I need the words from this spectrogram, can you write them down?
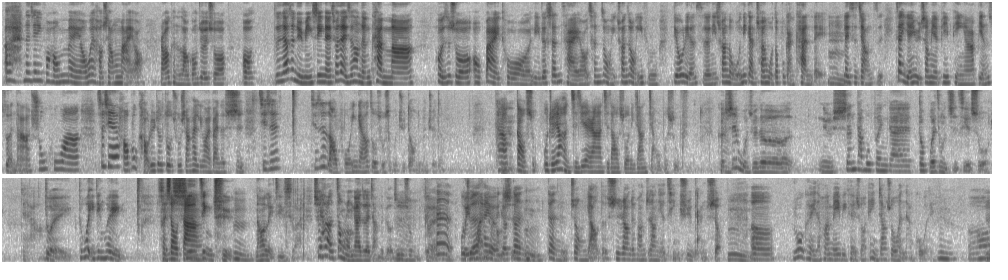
哎，那件衣服好美哦，我也好想买哦。然后可能老公就会说，哦，人家是女明星呢，穿在你身上能看吗？或者是说，哦，拜托，你的身材哦，穿这种穿这种衣服丢脸死了，你穿的我，你敢穿我都不敢看嘞。嗯，类似这样子，在言语上面批评啊、贬损啊、疏忽啊，这些毫不考虑就做出伤害另外一半的事，其实，其实老婆应该要做出什么举动？你们觉得？他要告诉，我觉得要很直接的让他知道说你这样讲我不舒服。可是我觉得女生大部分应该都不会这么直接说，对啊，对，都会一定会很受伤。吃进去，嗯，然后累积起来，所以他的纵容应该就在讲这个，就是说，对。嗯但是我觉得还有一个更、嗯。更重要的是让对方知道你的情绪感受。嗯。呃，如果可以的话，maybe 可以说，哎、你这样说我很难过，哎。嗯，哦，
